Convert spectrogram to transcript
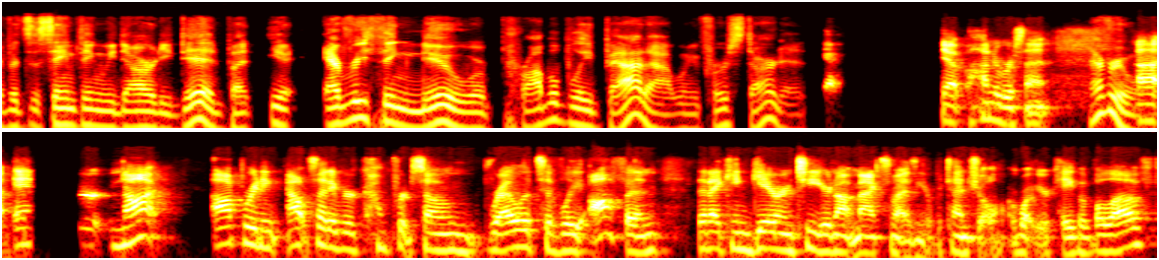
if it's the same thing we already did but you know, everything new we're probably bad at when we first started. Yeah. yep 100% everyone uh, and you're not operating outside of your comfort zone relatively often then i can guarantee you're not maximizing your potential or what you're capable of.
